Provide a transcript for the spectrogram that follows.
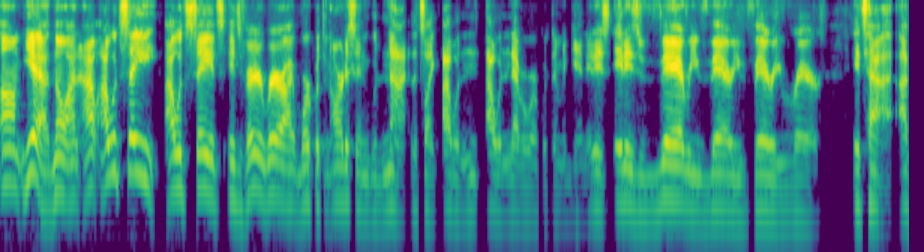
um, yeah, no, I, I I would say I would say it's it's very rare I work with an artist and would not. It's like I would i would never work with them again. It is it is very very very rare. It's how I,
